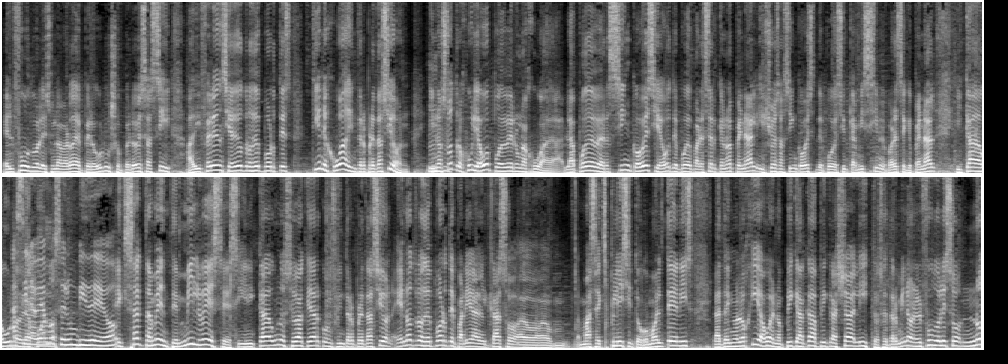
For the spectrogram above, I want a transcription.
el fútbol es una verdad de perogrullo, pero es así. A diferencia de otros deportes, tiene jugada de interpretación. Y nosotros, Julia, vos podés ver una jugada, la podés ver cinco veces y a vos te puede parecer que no es penal, y yo esas cinco veces te puedo decir que a mí sí me parece que es penal, y cada uno Así de la acuerdo- en un video. Exactamente, mil veces y cada uno se va a quedar con su interpretación. En otros deportes, para ir al caso eh, más explícito como el tenis, la tecnología, bueno, pica acá, pica allá, listo, se terminó. En el fútbol eso no,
